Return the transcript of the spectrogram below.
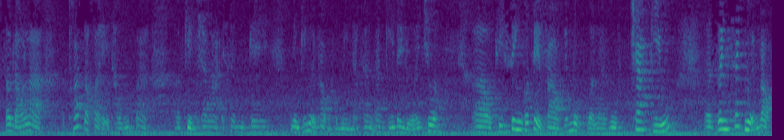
Sau đó là thoát ra khỏi hệ thống và ờ, kiểm tra lại xem cái, những cái nguyện vọng của mình đã đăng ký đầy đủ hay chưa. Ờ, thí sinh có thể vào cái mục, gọi là, mục tra cứu danh sách nguyện vọng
